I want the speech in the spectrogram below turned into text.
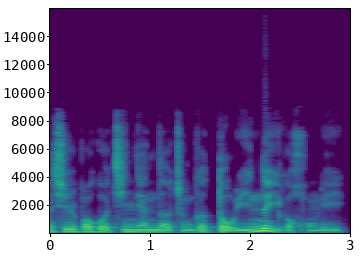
那其实包括今年的整个抖音的一个红利，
